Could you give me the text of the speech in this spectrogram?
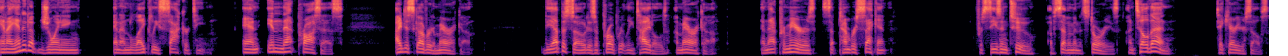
and I ended up joining an unlikely soccer team. And in that process, I discovered America. The episode is appropriately titled America, and that premieres September 2nd, for season two of Seven Minute Stories. Until then, take care of yourselves.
